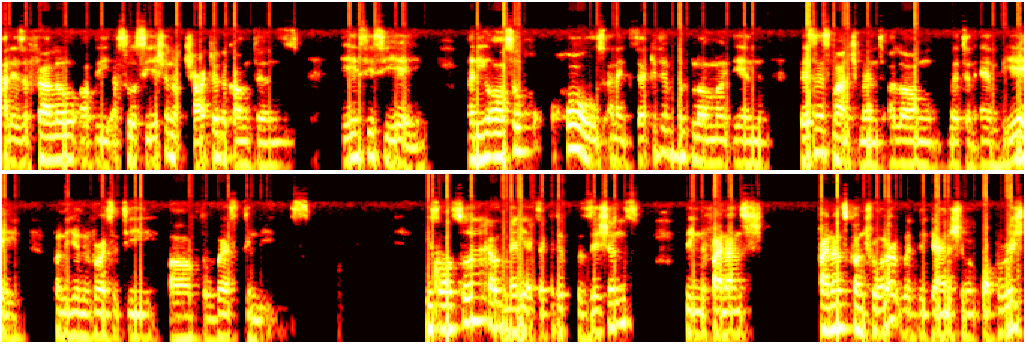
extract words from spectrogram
and is a fellow of the Association of Chartered Accountants, ACCA, and he also holds an executive diploma in business management along with an MBA from the University of the West Indies. He's also held many executive positions, being the finance, finance controller with the Guyana Sugar Corporation.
